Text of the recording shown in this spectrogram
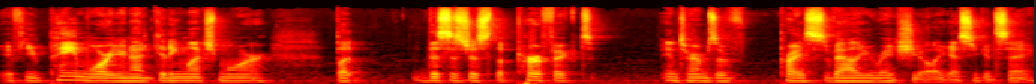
if you pay more, you're not getting much more, but this is just the perfect in terms of price value ratio, I guess you could say.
